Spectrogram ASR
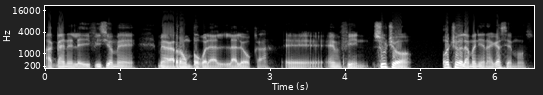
acá en el edificio me, me agarró un poco la, loca. Eh, en fin. Sucho, 8 de la mañana, ¿qué hacemos?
